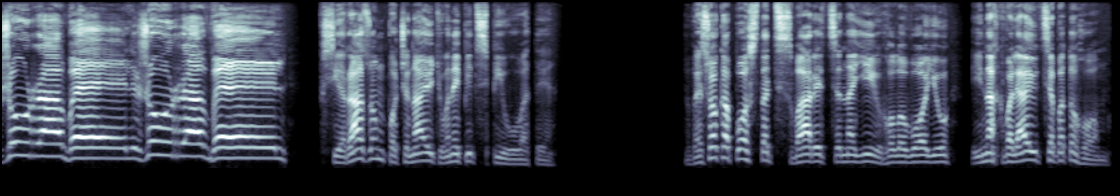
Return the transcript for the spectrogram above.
Журавель, журавель. Всі разом починають вони підспівувати. Висока постать свариться на їх головою і нахваляються батогом.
